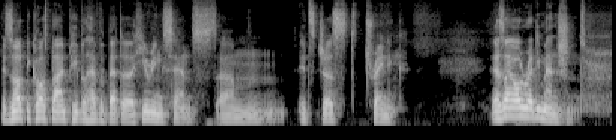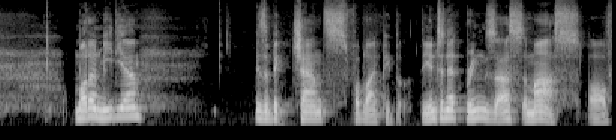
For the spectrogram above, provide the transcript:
It's not because blind people have a better hearing sense. Um, it's just training. As I already mentioned, modern media is a big chance for blind people. The internet brings us a mass of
